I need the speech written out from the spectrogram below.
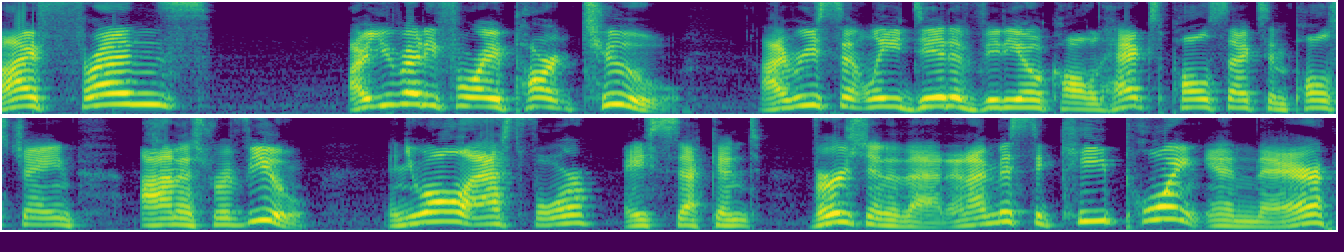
My friends, are you ready for a part two? I recently did a video called Hex, PulseX, and Pulse Chain Honest Review. And you all asked for a second version of that. And I missed a key point in there.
